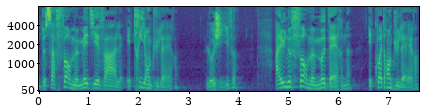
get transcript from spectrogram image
de sa forme médiévale et triangulaire, l'ogive, à une forme moderne et quadrangulaire,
